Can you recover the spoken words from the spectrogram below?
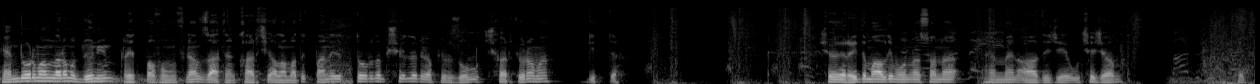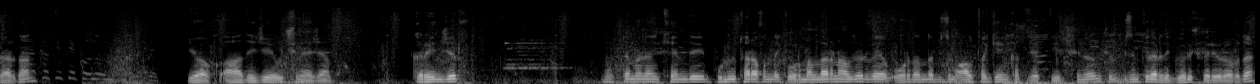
Kendi ormanlarımı döneyim. Red buff'ımı falan zaten karşıya alamadık. Bana de orada bir şeyler yapıyor. Zorluk çıkartıyor ama gitti. Şöyle red'imi alayım ondan sonra hemen ADC'ye uçacağım. Tekrardan. Yok ADC'ye uçmayacağım. Granger muhtemelen kendi blue tarafındaki ormanlarını alıyor ve oradan da bizim alta gank atacak diye düşünüyorum. Çünkü bizimkiler de görüş veriyor orada.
